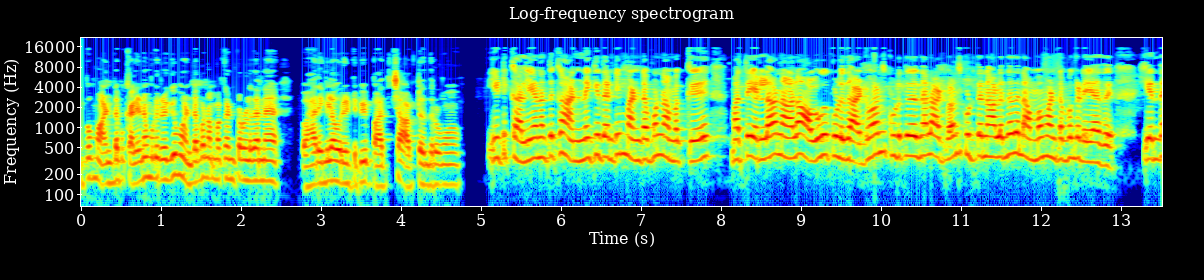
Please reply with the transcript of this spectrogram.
இப்போ மண்டபம் கல்யாணம் முடிகிற வரைக்கும் மண்டபம் நம்ம கண்ட்ரோலில் தானே. வாரீங்களா ஒரு எட்டு போய் பார்த்து சாப்பிட்டு வந்துடுவோம் வீட்டு கல்யாணத்துக்கு அன்னைக்கு தண்டி மண்டபம் நமக்கு. மற்ற எல்லா நாளும் அவங்க கொடுது அட்வான்ஸ் கொடுத்ததுனால அட்வான்ஸ் கொடுத்தனால அது நம்ம மண்டபம் கிடையாது. எந்த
